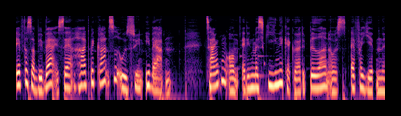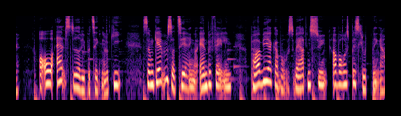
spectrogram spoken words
eftersom vi hver især har et begrænset udsyn i verden. Tanken om, at en maskine kan gøre det bedre end os, er forjættende, og overalt støder vi på teknologi, som gennem sortering og anbefaling påvirker vores verdenssyn og vores beslutninger.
